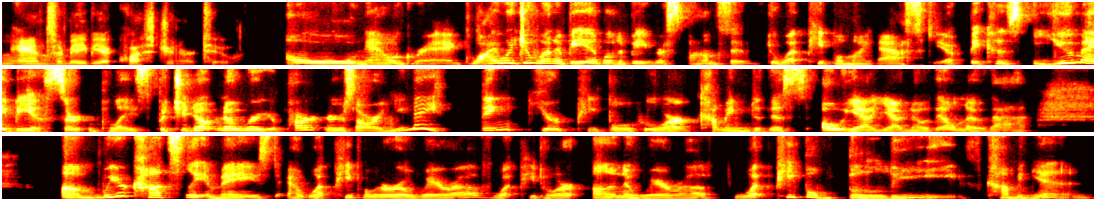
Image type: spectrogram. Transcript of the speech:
oh. answer maybe a question or two? Oh, now, Greg, why would you want to be able to be responsive to what people might ask you? Because you may be a certain place, but you don't know where your partners are. And you may think your people who are coming to this, oh, yeah, yeah, no, they'll know that. Um, we are constantly amazed at what people are aware of, what people are unaware of, what people believe coming in.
